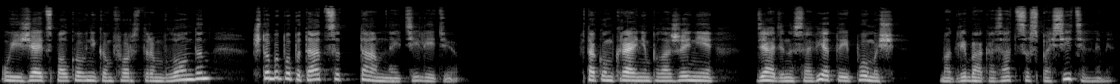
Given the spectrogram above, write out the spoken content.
уезжает с полковником Форстером в Лондон, чтобы попытаться там найти Лидию. В таком крайнем положении дядины советы и помощь могли бы оказаться спасительными.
